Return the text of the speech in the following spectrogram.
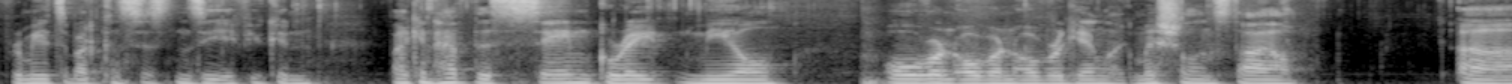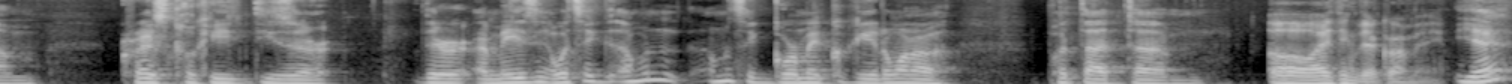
for me, it's about consistency. If you can, if I can have the same great meal over and over and over again, like Michelin style, um, cookie. These are they're amazing. I would say I wouldn't I wouldn't say gourmet cookie. I don't want to put that. Um, Oh, I think they're gourmet. yeah.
